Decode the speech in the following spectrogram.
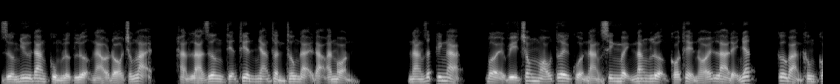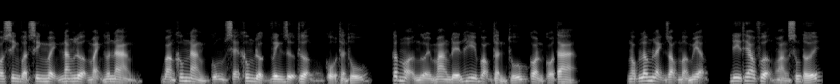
dường như đang cùng lực lượng nào đó chống lại hẳn là dương tiễn thiên nhãn thần thông đại đạo ăn mòn nàng rất kinh ngạc bởi vì trong máu tươi của nàng sinh mệnh năng lượng có thể nói là đệ nhất, cơ bản không có sinh vật sinh mệnh năng lượng mạnh hơn nàng, bằng không nàng cũng sẽ không được vinh dự thượng cổ thần thú, cấp mọi người mang đến hy vọng thần thú còn có ta. Ngọc lâm lạnh giọng mở miệng, đi theo phượng hoàng xung tới,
